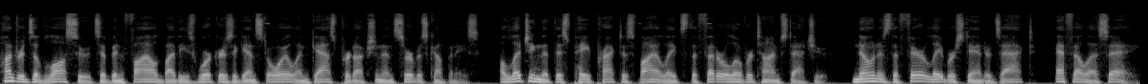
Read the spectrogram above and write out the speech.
Hundreds of lawsuits have been filed by these workers against oil and gas production and service companies, alleging that this pay practice violates the federal overtime statute, known as the Fair Labor Standards Act, FLSA.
